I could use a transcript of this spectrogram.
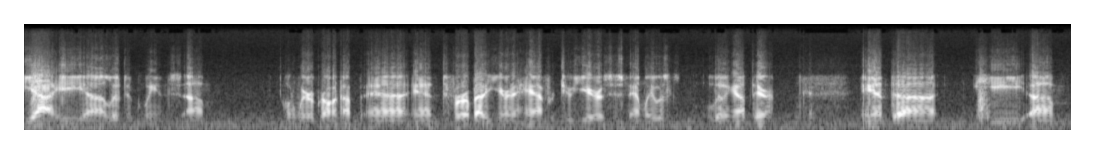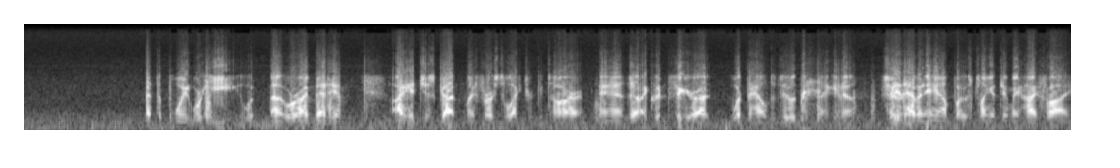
Yeah. He uh, lived in Queens um, when we were growing up, uh, and for about a year and a half or two years, his family was living out there. Okay. and uh, he um, at the point where he uh, where I met him, I had just gotten my first electric guitar, and uh, I couldn't figure out what the hell to do with the thing. You know, Sure. I didn't have an amp. I was playing it through my hi-fi,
